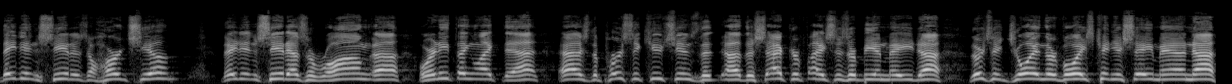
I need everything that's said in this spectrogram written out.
They didn't see it as a hardship. They didn't see it as a wrong uh, or anything like that. As the persecutions, the, uh, the sacrifices are being made, uh, there's a joy in their voice. Can you say, man? Uh,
